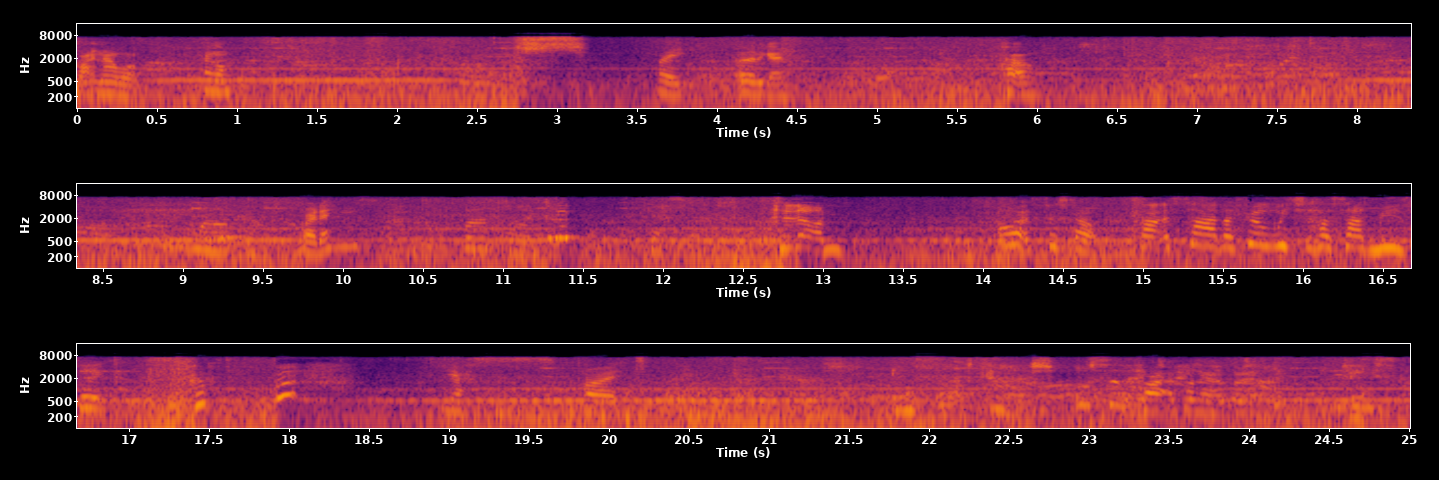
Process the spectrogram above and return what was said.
Right now what? Hang on. Wait. Oh, there we go. Wow. Ready? Yes. Put it on. Oh, it's pissed out. That is sad. I feel we should have sad music. Yes. Right. Insert cash or select Right, I've got it. I've got it. Please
